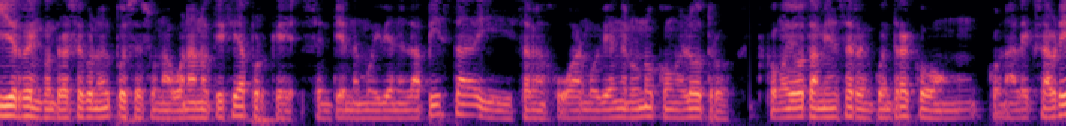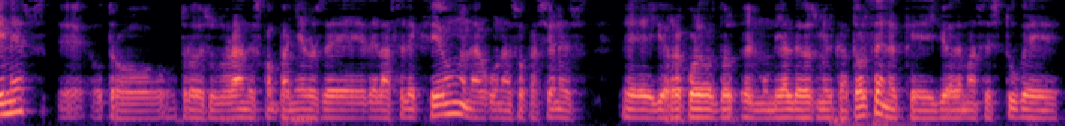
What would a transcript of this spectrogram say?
y reencontrarse con él pues es una buena noticia porque se entienden muy bien en la pista y saben jugar muy bien el uno con el otro. Como digo, también se reencuentra con, con Alex Abrines, eh, otro, otro de sus grandes compañeros de, de la selección. En algunas ocasiones eh, yo recuerdo el, Mundial de 2014 en el que yo además estuve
